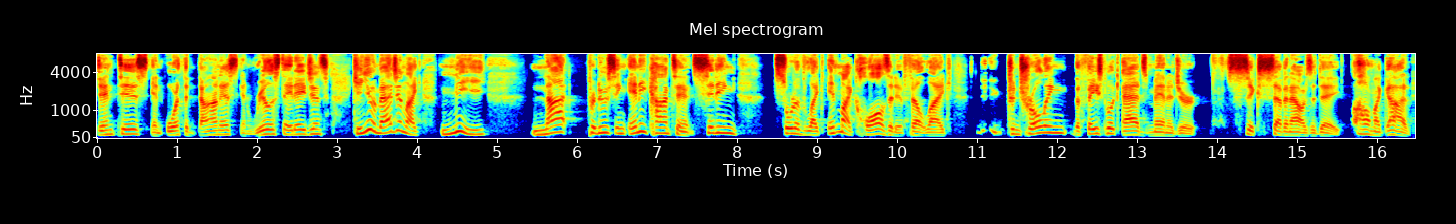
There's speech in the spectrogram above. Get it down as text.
dentists and orthodontists and real estate agents. Can you imagine like me not producing any content, sitting sort of like in my closet, it felt like controlling the Facebook ads manager six, seven hours a day. Oh my God.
